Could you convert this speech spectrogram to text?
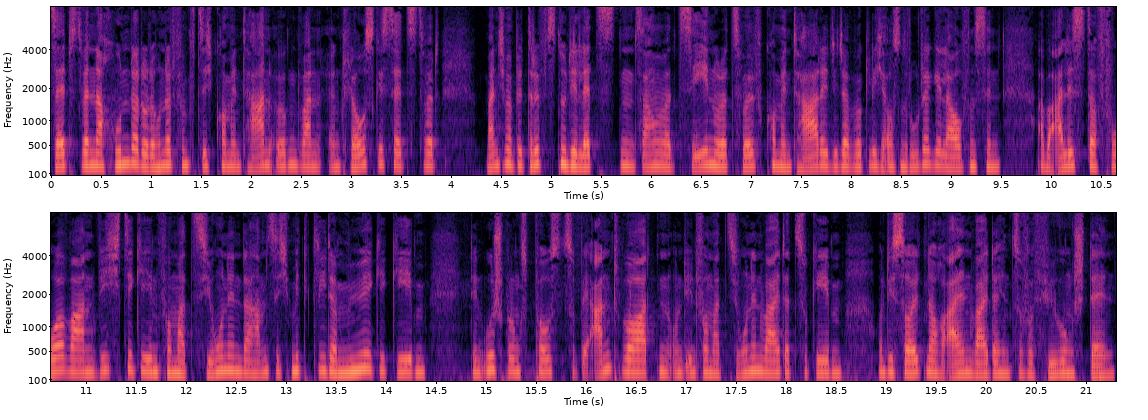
selbst wenn nach 100 oder 150 Kommentaren irgendwann ein Close gesetzt wird, Manchmal betrifft es nur die letzten, sagen wir mal, zehn oder zwölf Kommentare, die da wirklich aus dem Ruder gelaufen sind. Aber alles davor waren wichtige Informationen. Da haben sich Mitglieder Mühe gegeben, den Ursprungspost zu beantworten und Informationen weiterzugeben. Und die sollten auch allen weiterhin zur Verfügung stellen.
